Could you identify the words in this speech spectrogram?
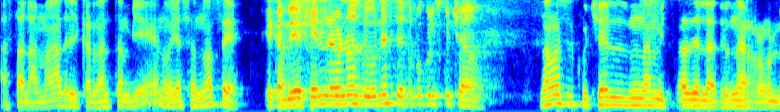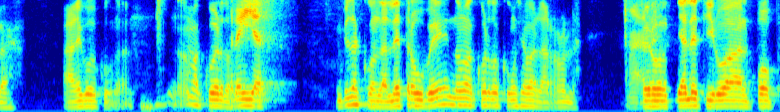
hasta la madre, el carnal también, o ya sea, no sé. Que cambió de género, no, según esto, yo tampoco lo he escuchado. Nada más escuché una mitad de, la, de una rola. Algo con... No me acuerdo. Estrellas. Empieza con la letra V, no me acuerdo cómo se llama la rola. Ah, Pero ya le tiró al pop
